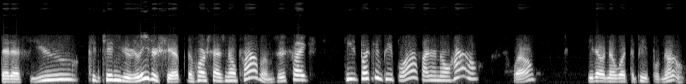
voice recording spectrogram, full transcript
that if you continue your leadership, the horse has no problems. It's like he's bucking people off. I don't know how. Well, you don't know what the people know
